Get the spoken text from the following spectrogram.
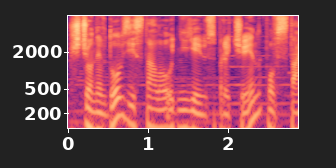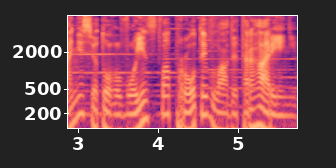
що невдовзі стало однією з причин повстання святого воїнства проти влади Таргарієнів.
